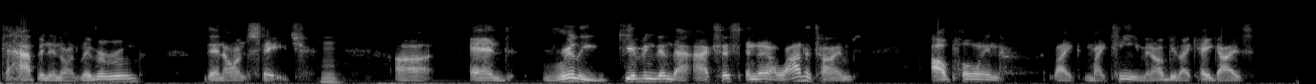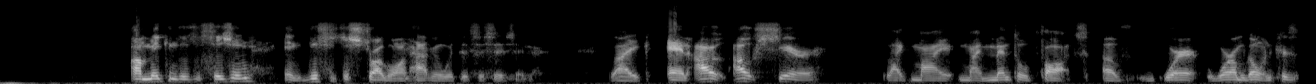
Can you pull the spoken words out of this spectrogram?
to happen in our living room than on stage. Hmm. Uh, and really giving them that access. And then a lot of times I'll pull in like my team and I'll be like, hey guys, I'm making this decision and this is the struggle I'm having with this decision. Like and I'll I'll share like my my mental thoughts of where where I'm going. Because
